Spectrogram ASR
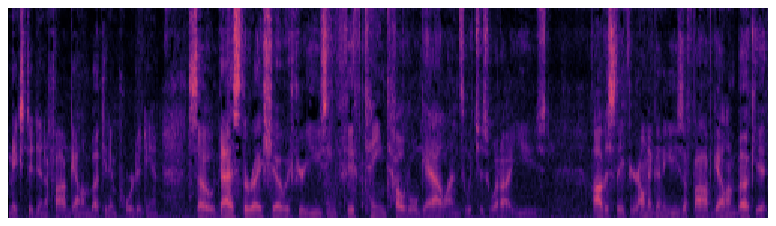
mixed it in a five gallon bucket and poured it in. So that's the ratio if you're using 15 total gallons, which is what I used. Obviously, if you're only gonna use a five gallon bucket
